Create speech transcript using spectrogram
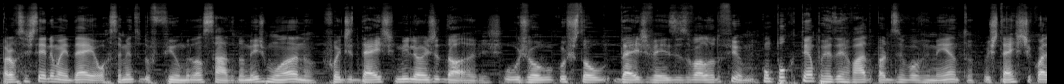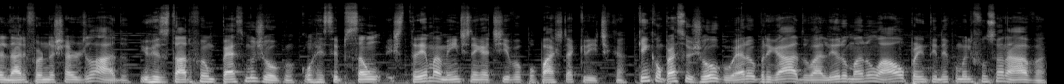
Para vocês terem uma ideia, o orçamento do filme lançado no mesmo ano foi de 10 milhões de dólares. O jogo custou 10 vezes o valor do filme. Com pouco tempo reservado para o desenvolvimento, os testes de qualidade foram deixados de lado e o resultado foi um péssimo jogo, com recepção extremamente negativa por parte da crítica. Quem comprasse o jogo era obrigado a ler o manual para entender como ele funcionava.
